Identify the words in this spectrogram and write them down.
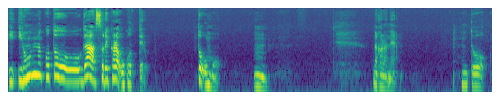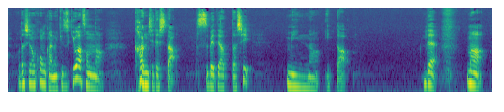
いいろんなことがそれから起こってる。と思う。うん。だからね本当私の今回の気づきはそんな感じでした。全てあったしみんないた。でまあ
